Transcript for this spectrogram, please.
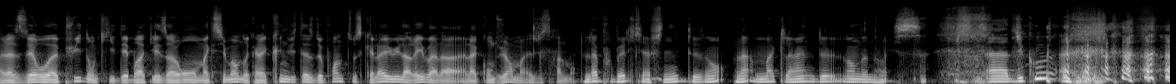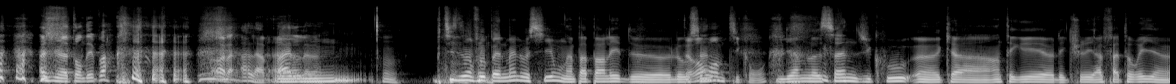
Elle a zéro appui, donc il débraque les ailerons au maximum. Donc elle a qu'une vitesse de pointe. Tout ce qu'elle a, lui, il arrive à la, à la conduire magistralement. La poubelle qui a fini devant la McLaren de Landon Norris. Euh, du coup, Ah, je m'y attendais pas. oh la, ah, la balle. euh, Hmm. petites infos pêle-mêle aussi. On n'a pas parlé de C'est vraiment un Lawson. petit con. Liam Lawson, du coup, euh, qui a intégré euh, l'écurie AlphaTauri euh,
